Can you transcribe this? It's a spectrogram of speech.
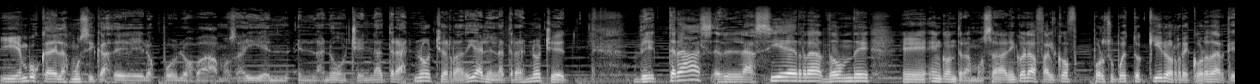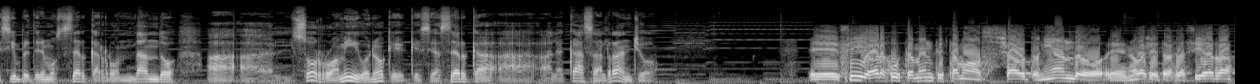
Y en busca de las músicas de los pueblos vamos, ahí en, la noche, en la trasnoche radial, en la trasnoche detrás la sierra, donde eh, encontramos a Nicolás Falkov. Por supuesto, quiero recordar que siempre tenemos cerca rondando al zorro amigo, ¿no? Que, se acerca a, la casa, al rancho. Eh, sí, ahora justamente estamos ya otoñando en el Valle de Tras la Sierra.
